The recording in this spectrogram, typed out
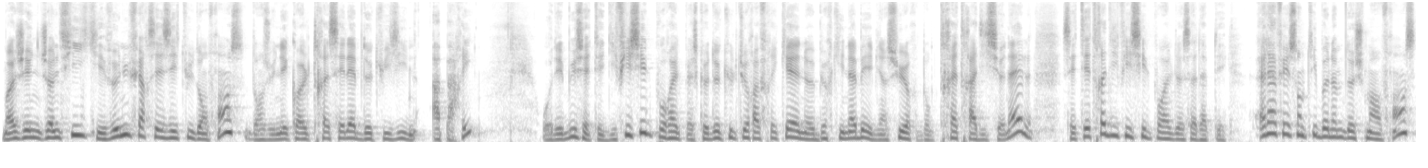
Moi, j'ai une jeune fille qui est venue faire ses études en France, dans une école très célèbre de cuisine à Paris. Au début, c'était difficile pour elle, parce que de culture africaine burkinabé, bien sûr, donc très traditionnelle, c'était très difficile pour elle de s'adapter. Elle a fait son petit bonhomme de chemin en France,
